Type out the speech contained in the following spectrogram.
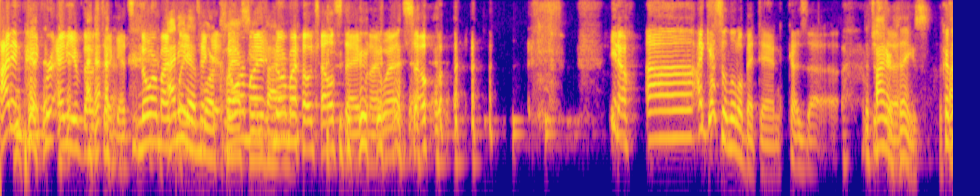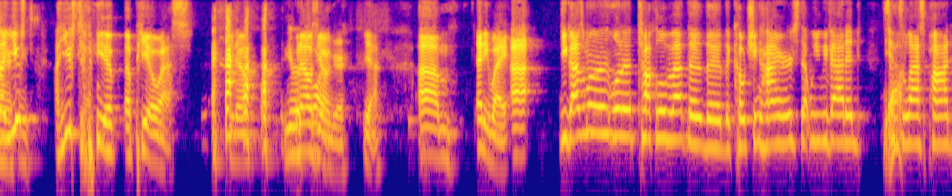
I didn't pay for any of those tickets, nor my I plane a ticket, nor my nor my hotel stay when I went. So, you know, uh, I guess a little bit, Dan, because uh, the finer things. Because I used things. I used to be a, a POS, you know. When I was younger. Yeah. Um. Anyway, uh, you guys want to want to talk a little about the the the coaching hires that we we've added since Yeah. the last pod,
